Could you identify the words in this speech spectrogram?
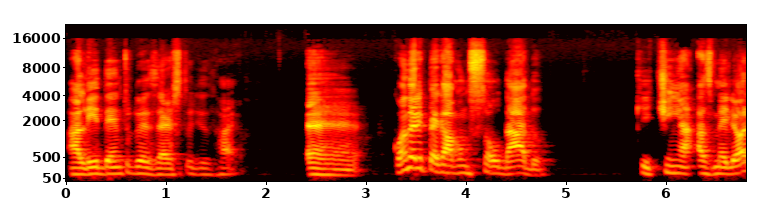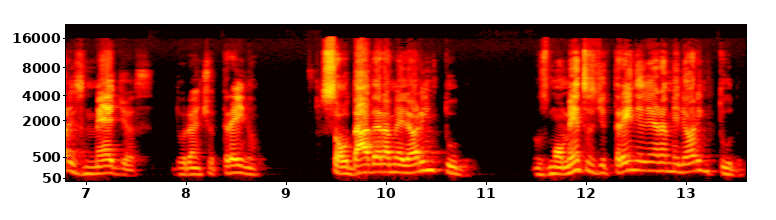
ali dentro do exército de Israel. É, quando ele pegava um soldado que tinha as melhores médias durante o treino, soldado era melhor em tudo. Nos momentos de treino, ele era melhor em tudo.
